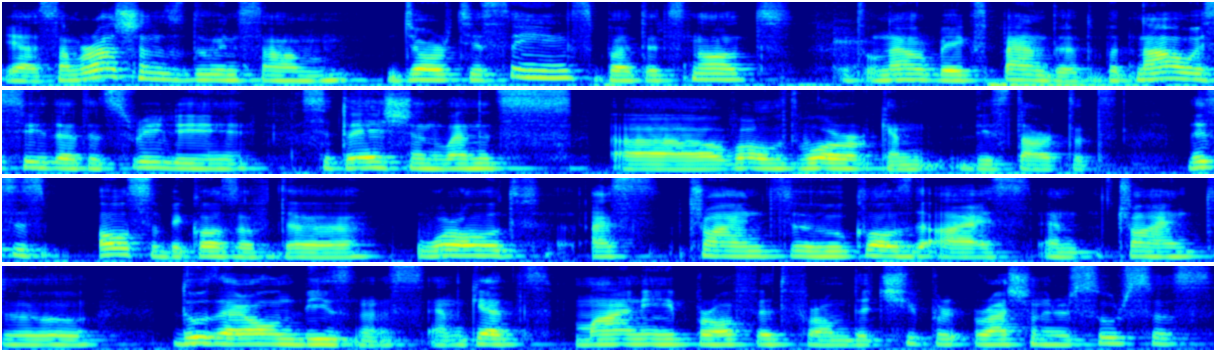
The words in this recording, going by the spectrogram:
Yeah some russians doing some dirty things but it's not it will never be expanded. But now we see that it's really situation when it's uh, world war can be started. This is also because of the world as trying to close the eyes and trying to do their own business and get money, profit from the cheap Russian resources,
